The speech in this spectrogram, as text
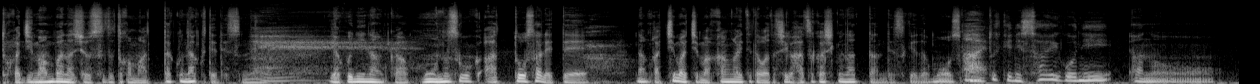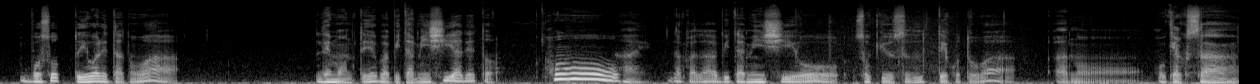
とか自慢話をするとか全くなくてですね逆になんかものすごく圧倒されてなんかちまちま考えてた私が恥ずかしくなったんですけどもその時に最後に、あのボソッと言われたのは「レモンといえばビタミン C やで」と、ほう。はい、だからビタミン C を訴求するってことはあのお客さ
